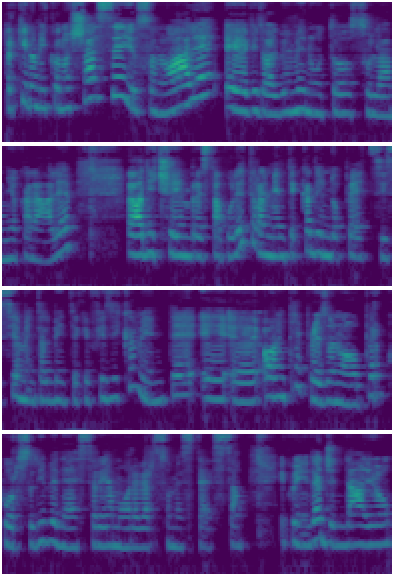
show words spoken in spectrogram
Per chi non mi conoscesse, io sono Ale e vi do il benvenuto sul mio canale. A dicembre stavo letteralmente cadendo pezzi sia mentalmente che fisicamente e eh, ho intrapreso un nuovo percorso di benessere e amore verso me stessa. E quindi da gennaio,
